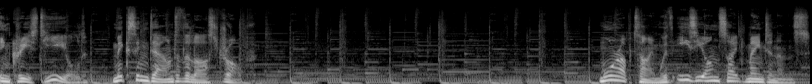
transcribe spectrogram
Increased yield, mixing down to the last drop. More uptime with easy on-site maintenance.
